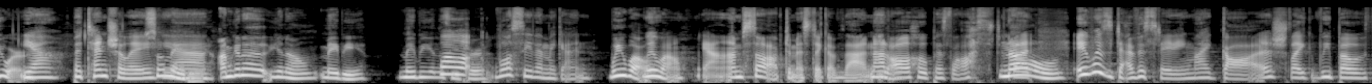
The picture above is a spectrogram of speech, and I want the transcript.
era tour. yeah, potentially. So yeah. maybe I'm gonna, you know, maybe, maybe in the Well, future we'll see them again. we will. We will. Yeah, I'm still optimistic of that. Not Yeah. all hope is lost. but No, it was devastating. My gosh, like we both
